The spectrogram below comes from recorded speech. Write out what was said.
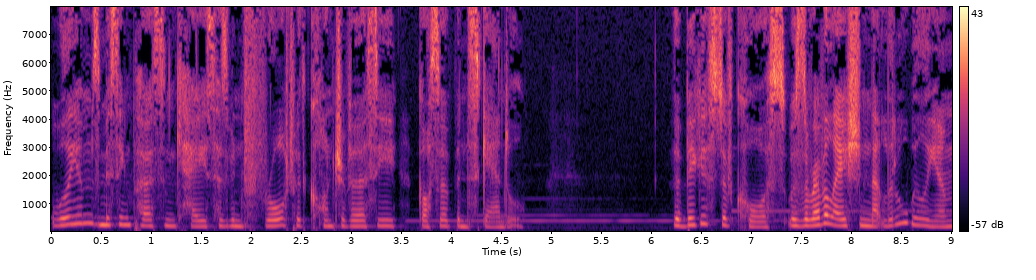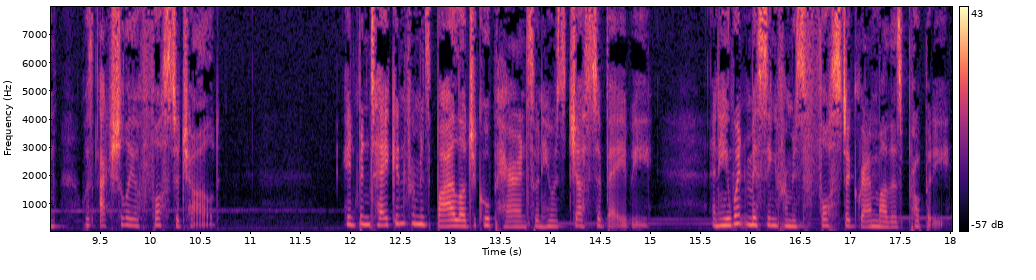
William's missing person case has been fraught with controversy, gossip, and scandal. The biggest, of course, was the revelation that little William was actually a foster child. He'd been taken from his biological parents when he was just a baby, and he went missing from his foster grandmother's property.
